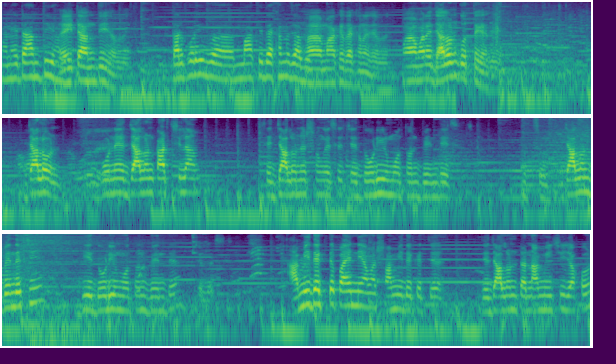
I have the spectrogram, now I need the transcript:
মানে এটা আনতেই হবে। এইটা আনতেই হবে। তারপরে মাকে দেখানো যাবে? হ্যাঁ মাকে দেখানো যাবে। মা মানে জ্বালন করতে গেছে। জ্বালন বনে জ্বালন কাটছিলাম। সেই জ্বালনের সঙ্গে এসেছে দড়ির মতন বেঁধে এসেছে। আচ্ছা। জ্বালন বেঁধেছি দিয়ে দড়ির মতন বেঁধে চলে এসেছে। আমি দেখতে পাইনি আমার স্বামী দেখেছে যে জ্বালনটা নামিয়েছি যখন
